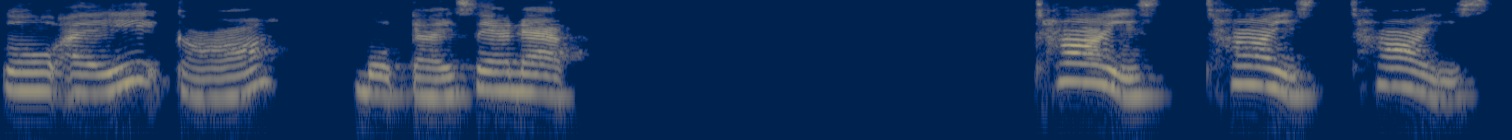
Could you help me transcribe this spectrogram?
Cô ấy có một cái xe đạp. Toys, toys, toys.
